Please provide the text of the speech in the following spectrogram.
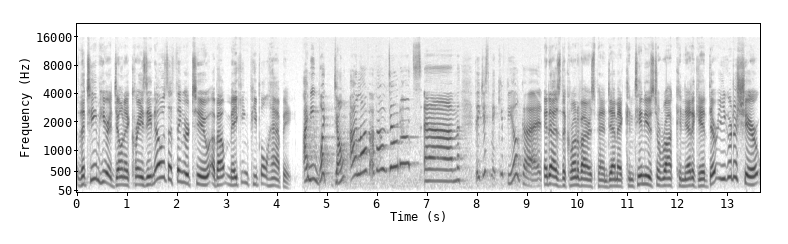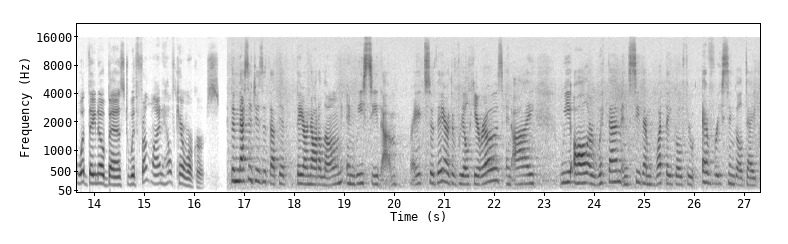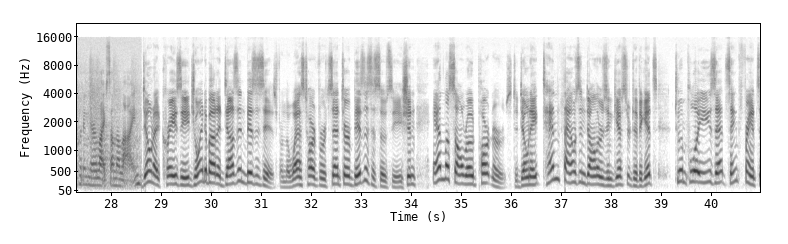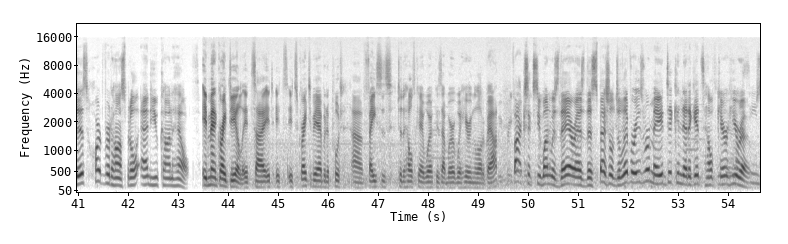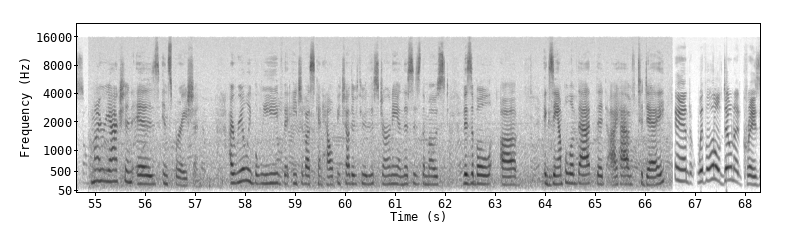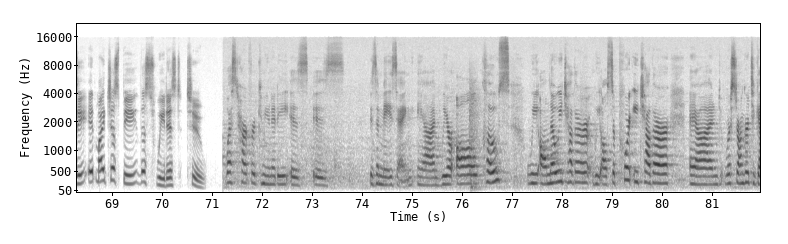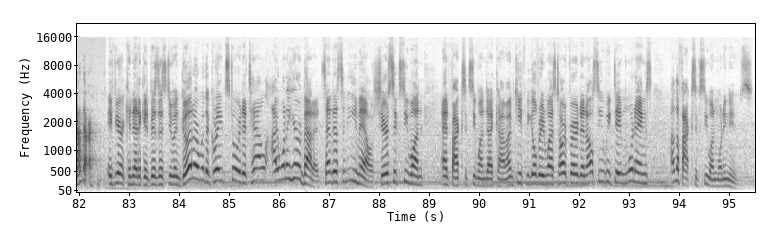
The team here at Donut Crazy knows a thing or two about making people happy. I mean, what don't I love about donuts? Um, they just make you feel good. And as the coronavirus pandemic continues to rock Connecticut, they're eager to share what they know best with frontline healthcare workers. The message is that they are not alone and we see them, right? So they are the real heroes and I we all are with them and see them what they go through every single day putting their lives on the line. Donut Crazy joined about a dozen businesses from the West Hartford Center Business Association and LaSalle Road Partners to donate $10,000 in gift certificates to employees at St. Francis, Hartford Hospital, and UConn Health. It meant a great deal. It's, uh, it, it's, it's great to be able to put uh, faces to the healthcare workers that we're, we're hearing a lot about. Fox 61 was there as the special deliveries were made to Connecticut's healthcare heroes. My reaction is inspiration. I really believe that each of us can help each other through this journey, and this is the most visible uh, example of that that I have today. And with a little donut crazy, it might just be the sweetest too. West Hartford community is, is, is amazing and we are all close. We all know each other, we all support each other, and we're stronger together. If you're a Connecticut business doing good or with a great story to tell, I want to hear about it. Send us an email, share61 at fox61.com. I'm Keith McGilvery in West Hartford, and I'll see you weekday mornings on the Fox 61 Morning News.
